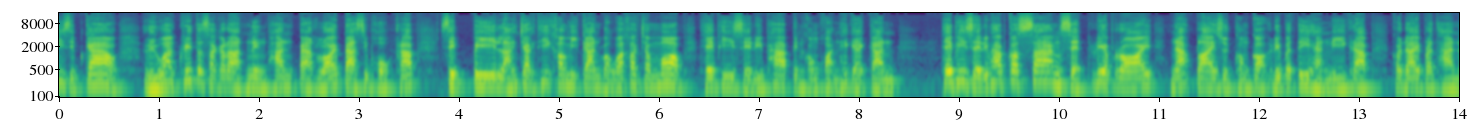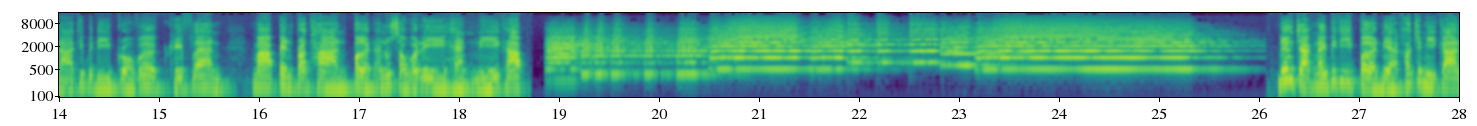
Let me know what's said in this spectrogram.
2429 หรือว่าคริสตศักราช 1886 ครับ 10 ปีหลังจากที่เขามีการบอกว่าเขาจะมอบเทพีเสรีภาพเป็นของขวัญให้แก่กันเทพีเสรีภาพก็สร้างเสร็จเรียบร้อย ณปลายสุดของเกาะริบ e r ตี้แห่งนี้ครับ ก็ได้ประธานาธิบดีโกรเวอร์คลีฟแลนด์มาเป็นประธานเปิดอนุสาวรีย์แห่งนี้ครับ เนื่องจากในพิธีเปิดเนี่ยเขาจะมีการ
